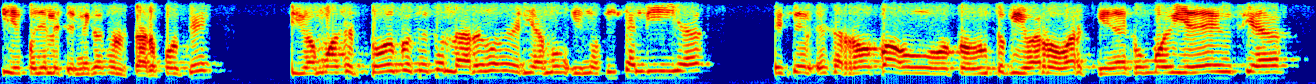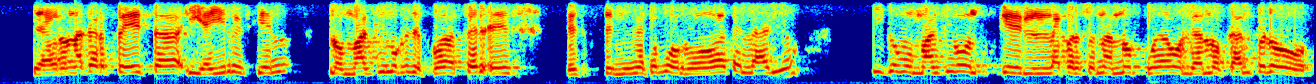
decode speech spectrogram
y después ya le tiene que soltar. Porque si vamos a hacer todo el proceso largo, deberíamos irnos a fiscalía, ese, esa ropa o producto que iba a robar queda como evidencia, se abre una carpeta y ahí recién lo máximo que se puede hacer es, es termina como robo atelario y como máximo que la persona no pueda volver al local, pero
